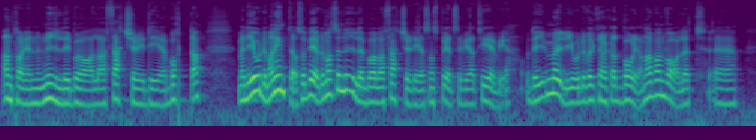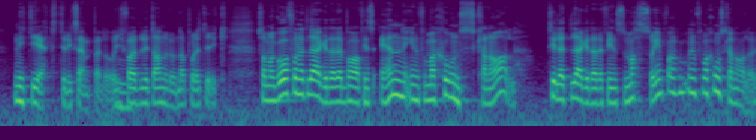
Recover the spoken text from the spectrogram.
antagligen nyliberala Thatcher-idéer borta. Men det gjorde man inte och så blev det massa nyliberala Thatcher-idéer som spred sig via TV. Och det möjliggjorde väl kanske att borgarna vann valet eh, 91 till exempel och mm. förde lite annorlunda politik. Så om man går från ett läge där det bara finns en informationskanal till ett läge där det finns massor informationskanaler.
